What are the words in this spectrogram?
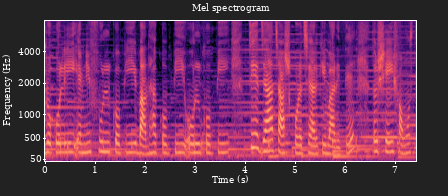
ব্রোকলি, এমনি ফুলকপি, বাঁধাকপি, ওলকপি, যে যা চাষ করেছে আর কি বাড়িতে, তো সেই সমস্ত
